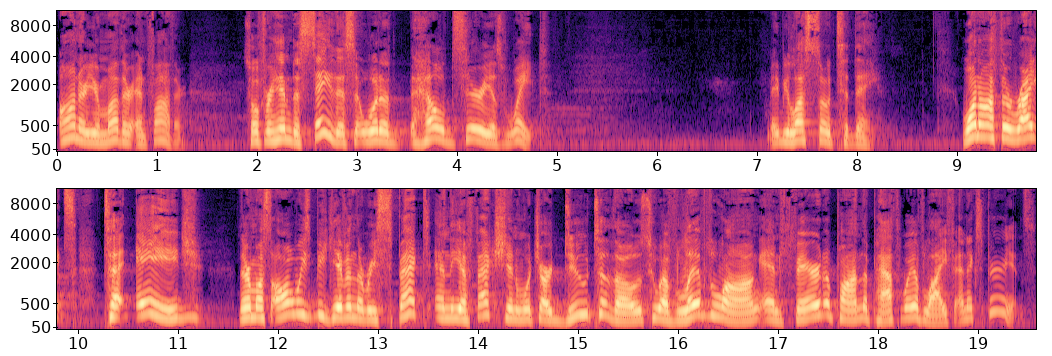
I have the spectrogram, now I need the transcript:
honor your mother and father. So for him to say this, it would have held serious weight maybe less so today. One author writes To age, there must always be given the respect and the affection which are due to those who have lived long and fared upon the pathway of life and experience.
